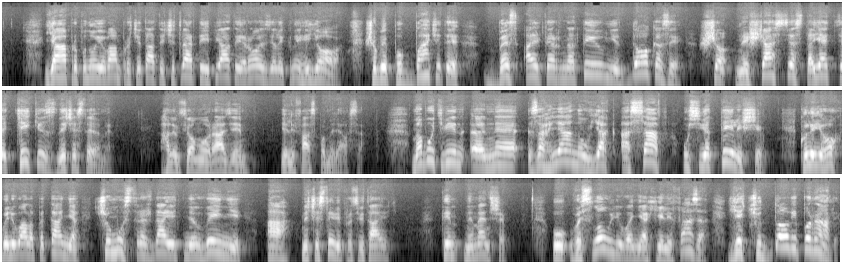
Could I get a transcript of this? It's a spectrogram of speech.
Я пропоную вам прочитати 4 і 5 розділи книги Йова, щоб побачити безальтернативні докази, що нещастя стається тільки з нечестивими. Але в цьому разі Єліфас помилявся. Мабуть, він е, не заглянув, як Асаф у святилище, коли його хвилювало питання, чому страждають невинні, а нечестиві процвітають. Тим не менше, у висловлюваннях Єліфаза є чудові поради.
